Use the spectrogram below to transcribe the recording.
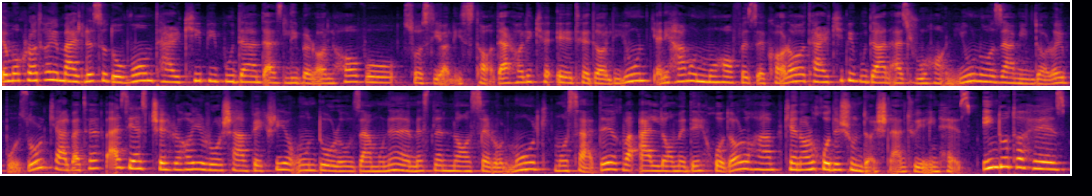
دموکرات های مجلس دوم ترکیبی بودند از لیبرال ها و سوسیالیست ها در حالی که اعتدالیون یعنی همون محافظه کارا ترکیبی بودند از روحانیون و زمیندارای بزرگ که البته بعضی از چهره های روشنفکری اون دوره و زمونه مثل ناصر الملک، مصدق و علامه ده خدا رو هم کنار خودشون داشتن توی این حزب. این دوتا حزب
